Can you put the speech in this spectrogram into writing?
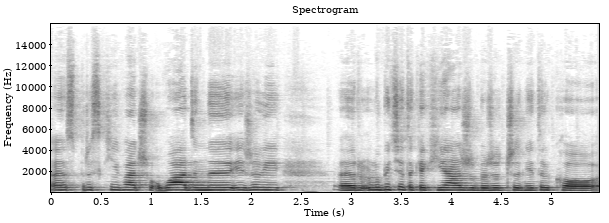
e, spryskiwacz, ładny. Jeżeli lubicie tak jak ja, żeby rzeczy nie tylko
